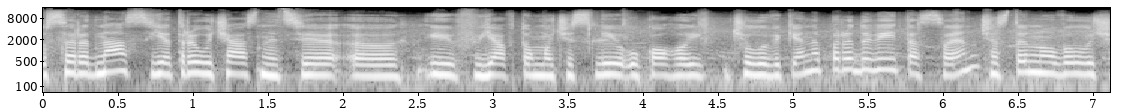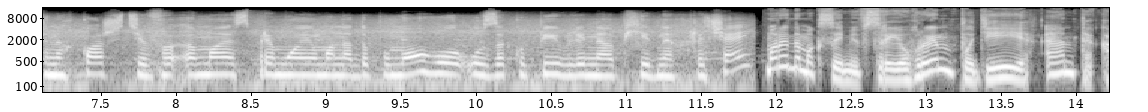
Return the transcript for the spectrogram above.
Серед нас є три учасниці, е, і я в тому числі, у кого чоловіки на передовій та син. Частину вилучених коштів ми спрямуємо на допомогу у закупівлі необхідних речей. Марина Максимів, Сергій Огрин, події НТК.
